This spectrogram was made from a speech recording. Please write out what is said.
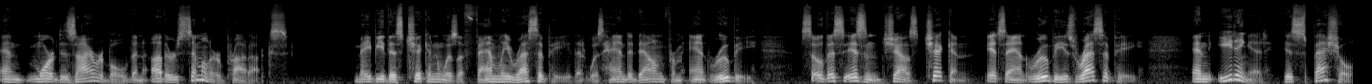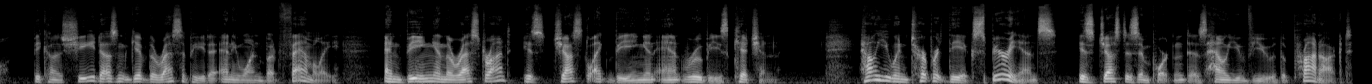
and more desirable than other similar products. Maybe this chicken was a family recipe that was handed down from Aunt Ruby. So this isn't just chicken, it's Aunt Ruby's recipe. And eating it is special because she doesn't give the recipe to anyone but family, and being in the restaurant is just like being in Aunt Ruby's kitchen. How you interpret the experience is just as important as how you view the product.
